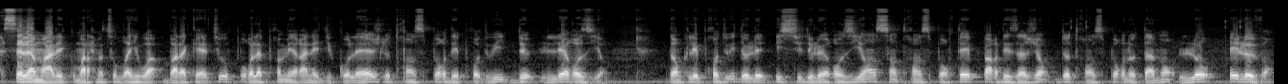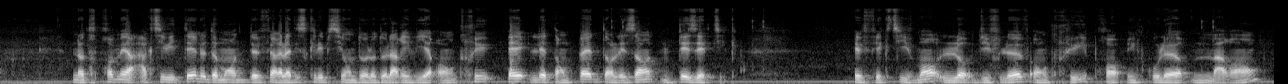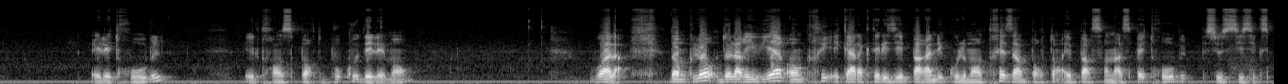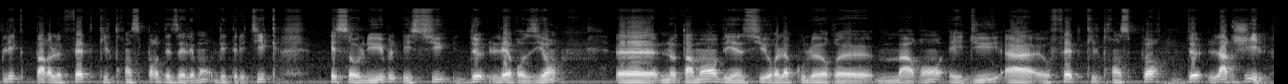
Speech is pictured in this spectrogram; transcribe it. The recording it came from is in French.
Assalamu alaikum wa rahmatullahi wa barakatuh. Pour la première année du collège, le transport des produits de l'érosion. Donc les produits issus de l'érosion sont transportés par des agents de transport, notamment l'eau et le vent. Notre première activité nous demande de faire la description de l'eau de la rivière en crue et les tempêtes dans les zones désertiques. Effectivement, l'eau du fleuve en crue prend une couleur marron. Elle est trouble. Il transporte beaucoup d'éléments. Voilà. Donc l'eau de la rivière en crue est caractérisée par un écoulement très important et par son aspect trouble. Ceci s'explique par le fait qu'il transporte des éléments détritiques et solubles issus de l'érosion. Euh, notamment, bien sûr, la couleur euh, marron est due au fait qu'il transporte de l'argile.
